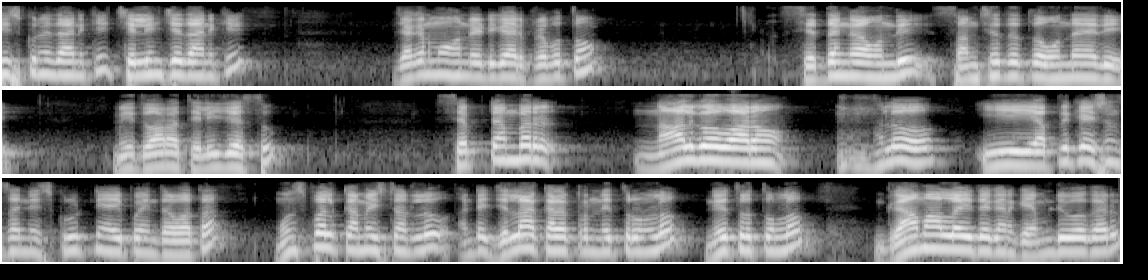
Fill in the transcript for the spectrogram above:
తీసుకునే దానికి చెల్లించేదానికి జగన్మోహన్ రెడ్డి గారి ప్రభుత్వం సిద్ధంగా ఉంది సంసిద్ధతో ఉందనేది మీ ద్వారా తెలియజేస్తూ సెప్టెంబర్ నాలుగో వారంలో ఈ అప్లికేషన్స్ అన్ని స్క్రూటినీ అయిపోయిన తర్వాత మున్సిపల్ కమిషనర్లు అంటే జిల్లా కలెక్టర్ నేతృత్వంలో నేతృత్వంలో గ్రామాల్లో అయితే కనుక ఎండిఓ గారు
